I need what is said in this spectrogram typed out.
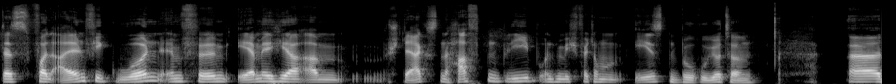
dass von allen Figuren im Film er mir hier am stärksten haften blieb und mich vielleicht am ehesten berührte. Äh,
